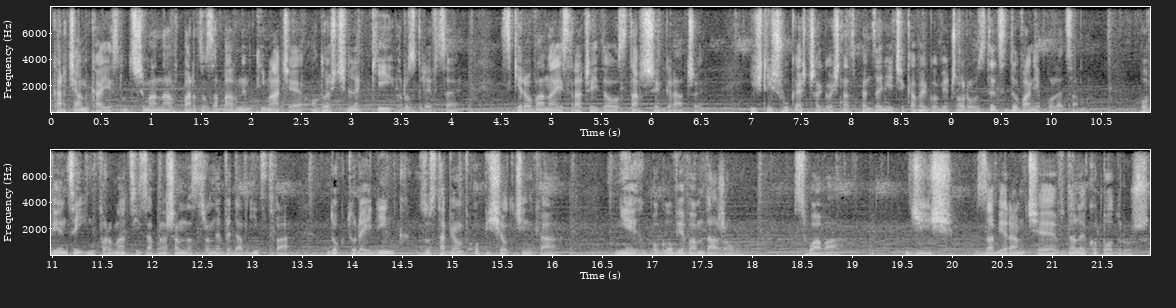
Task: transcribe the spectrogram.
Karcianka jest utrzymana w bardzo zabawnym klimacie o dość lekkiej rozgrywce. Skierowana jest raczej do starszych graczy. Jeśli szukasz czegoś na spędzenie ciekawego wieczoru, zdecydowanie polecam. Po więcej informacji zapraszam na stronę wydawnictwa, do której link zostawiam w opisie odcinka. Niech bogowie wam darzą. Sława. Dziś zabieram cię w daleko podróż.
